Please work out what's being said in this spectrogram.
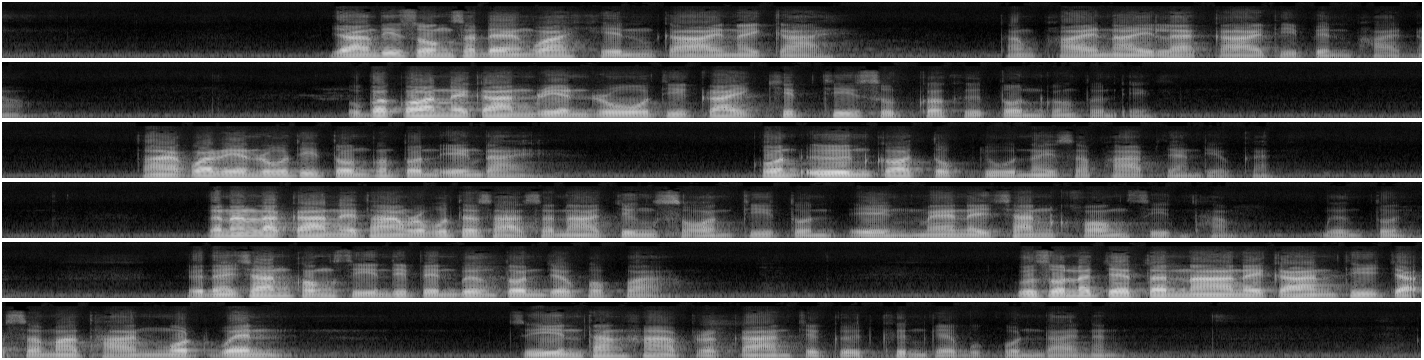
อย่างที่ทรงแสดงว่าเห็นกายในกาย ทั้งภายในและกายที่เป็นภายนอก อุปกรณ์ในการเรียนรู้ที่ใกล้คิดที่สุดก็คือตนของตนเอง หากว่าเรียนรู้ที่ตนของตนเองได้ คนอื่นก็ตกอยู่ในสภาพอย่างเดียวกัน ดังนั้นหลักการในทางพระพุทธศาสนาจึงสอนที่ตนเอง แม้ในชั้นของศีลธรรมเบื้องต้นหรือในชั้นของศีลที่เป็นเบื้องต้นจะพบว่า กุศลเจตนาในการที่จะสมาทานงดเว้น ศีลทั้งห้าประการจะเกิดขึ้นแก่บุคคลได้นั้น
